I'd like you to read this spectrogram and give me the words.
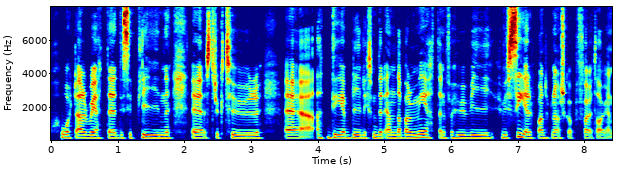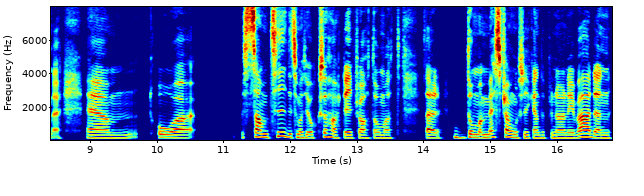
hårt arbete, disciplin, eh, struktur. Eh, att det blir liksom den enda barometern för hur vi, hur vi ser på entreprenörskap och företagande. Ehm, och Samtidigt som att jag också hört dig prata om att så här, de mest framgångsrika entreprenörerna i världen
